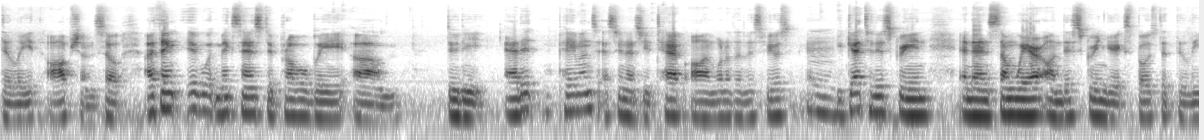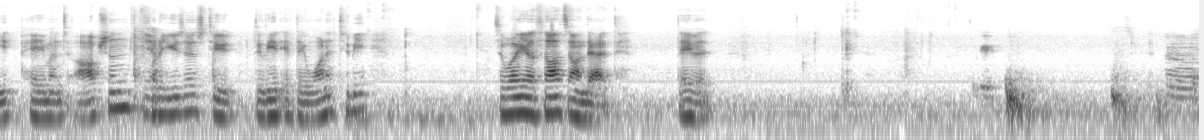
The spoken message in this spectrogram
delete option. So I think it would make sense to probably um, do the edit payments as soon as you tap on one of the list views. Mm. You get to this screen, and then somewhere on this screen you expose the delete payment option Yeah. for the users to delete if they want it to be. So what are your thoughts on that, David? Okay. Uh,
